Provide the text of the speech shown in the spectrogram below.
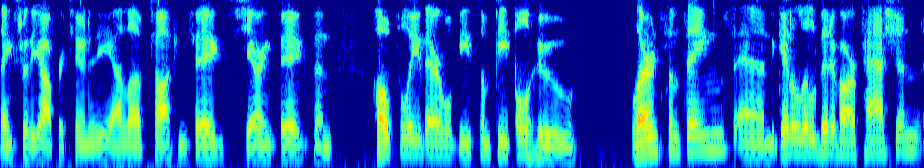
Thanks for the opportunity. I love talking figs, sharing figs, and hopefully there will be some people who learn some things and get a little bit of our passion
